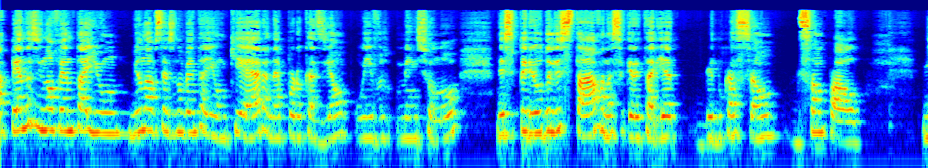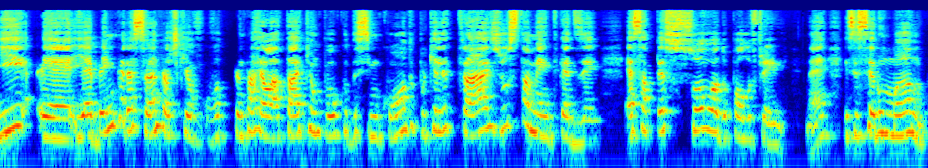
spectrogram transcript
apenas em 91, 1991, que era, né, por ocasião, o Ivo mencionou, nesse período ele estava na Secretaria de Educação de São Paulo. E é, e é, bem interessante, acho que eu vou tentar relatar aqui um pouco desse encontro, porque ele traz justamente, quer dizer, essa pessoa do Paulo Freire, né? Esse ser humano,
